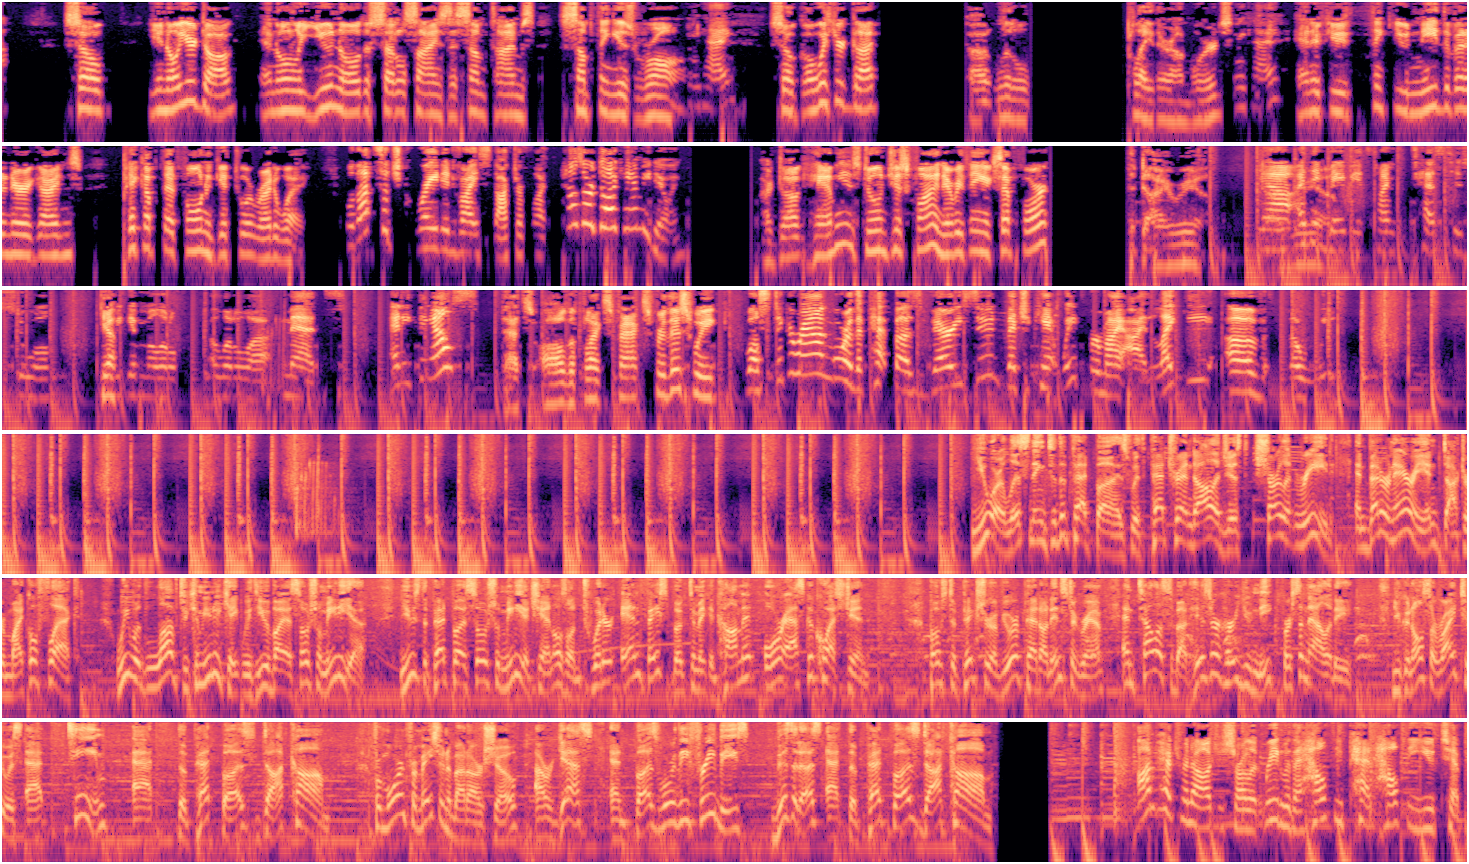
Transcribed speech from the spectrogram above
So you know your dog, and only you know the subtle signs that sometimes something is wrong. Okay. So go with your gut. A little play there on words. Okay. And if you think you need the veterinary guidance, pick up that phone and get to it right away. Well, that's such great advice, Dr. Fleck. How's our dog Hammy doing? Our dog Hammy is doing just fine, everything except for the diarrhea. Yeah, I think maybe it's time to test his stool. Yeah. Maybe give him a little a little uh, meds. Anything else? That's all the Fleck's facts for this week. Well, stick around. More of the Pet Buzz very soon. Bet you can't wait for my I likey of the week. You are listening to the Pet Buzz with pet trendologist Charlotte Reed and veterinarian Dr. Michael Fleck. We would love to communicate with you via social media. Use the Pet Buzz social media channels on Twitter and Facebook to make a comment or ask a question. Post a picture of your pet on Instagram and tell us about his or her unique personality. You can also write to us at team at thepetbuzz.com. For more information about our show, our guests, and buzzworthy freebies, visit us at thepetbuzz.com. I'm petrendologist Charlotte Reed with a healthy pet, healthy you tip.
